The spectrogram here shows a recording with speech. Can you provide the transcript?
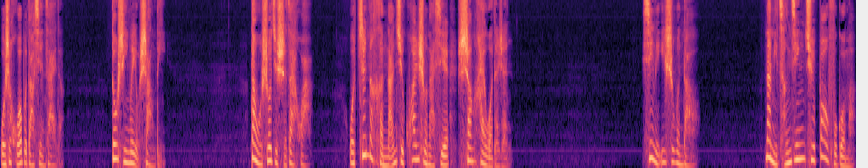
我是活不到现在的。都是因为有上帝。但我说句实在话，我真的很难去宽恕那些伤害我的人。”心理医师问道。那你曾经去报复过吗？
